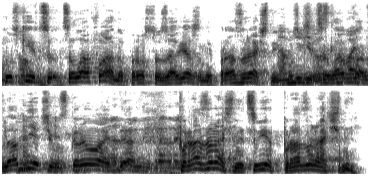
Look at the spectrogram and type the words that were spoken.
куски целлофана, просто завязанные, прозрачные Нам куски целлофана. Нам нечего скрывать, да. Прозрачный цвет, прозрачный.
